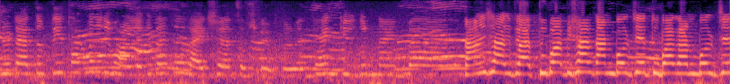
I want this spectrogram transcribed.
ভিডিওটা এত অব্দি থাকলে। যদি ভালো লাগে তাহলে লাইক শেয়ার সাবস্ক্রাইব করবেন। Thank you good night bye Tanisha Tuba Vishal গান বলছে, তুবা গান বলছে।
